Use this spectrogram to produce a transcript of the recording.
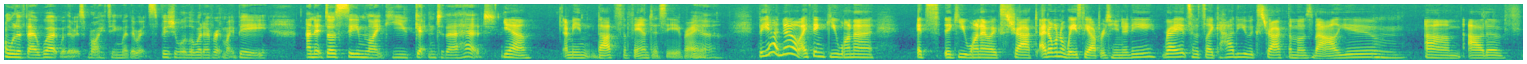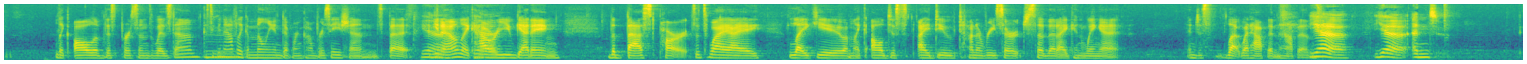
all of their work, whether it's writing, whether it's visual, or whatever it might be. And it does seem like you get into their head. yeah. I mean, that's the fantasy, right? Yeah. But yeah, no, I think you want to, it's like you want to extract, I don't want to waste the opportunity, right? So it's like, how do you extract the most value Mm. um, out of like all of this person's wisdom? Because you can have like a million different conversations, but Mm. Yeah, you know, like how are you getting the best parts? That's why I like you. I'm like, I'll just, I do a ton of research so that I can wing it and just let what happen happen. Yeah, yeah. And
